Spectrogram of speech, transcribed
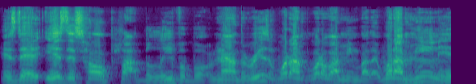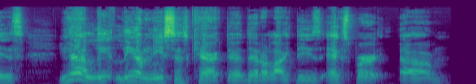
is that is this whole plot believable? Now, the reason, what I, what do I mean by that? What I mean is, you have Liam Neeson's character that are like these expert, um,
